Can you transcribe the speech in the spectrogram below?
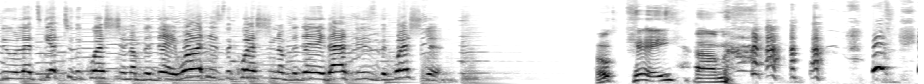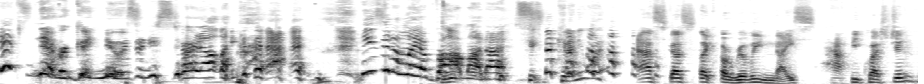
ado, let's get to the question of the day. What is the question of the day? That is the question. Okay, um. never good news when you start out like that. He's gonna lay a bomb on us. Can, can anyone ask us like a really nice, happy question?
